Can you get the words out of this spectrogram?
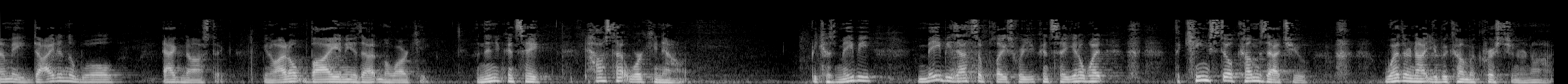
am a dyed in the wool agnostic. You know, I don't buy any of that malarkey. And then you can say, how's that working out? Because maybe, maybe that's a place where you can say, you know what? The king still comes at you, whether or not you become a Christian or not.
